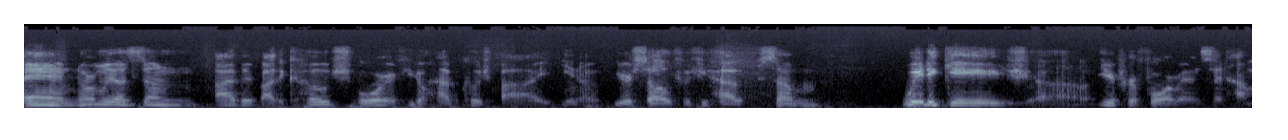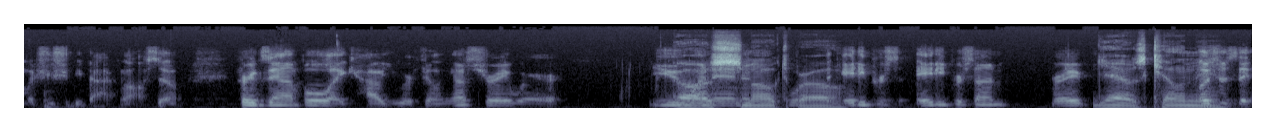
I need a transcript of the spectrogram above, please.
And normally that's done either by the coach or if you don't have a coach by you know yourself, if you have some way to gauge uh, your performance and how much you should be backing off. So, for example, like how you were feeling yesterday, where you Oh, went in smoked, bro. eighty percent, eighty percent, right? Yeah, it was killing me. Let's just say,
